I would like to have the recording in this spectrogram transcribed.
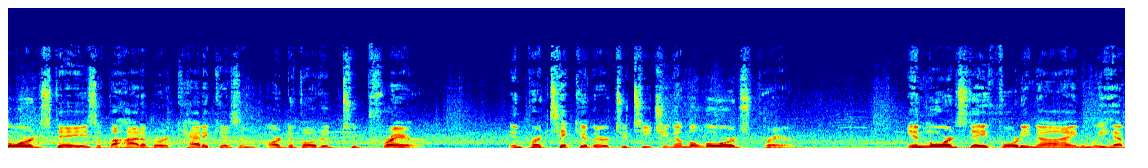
Lord's Days of the Heidelberg Catechism are devoted to prayer, in particular to teaching on the Lord's Prayer. In Lord's Day 49, we have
